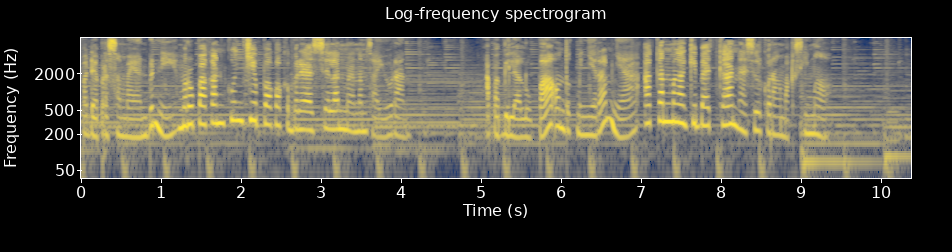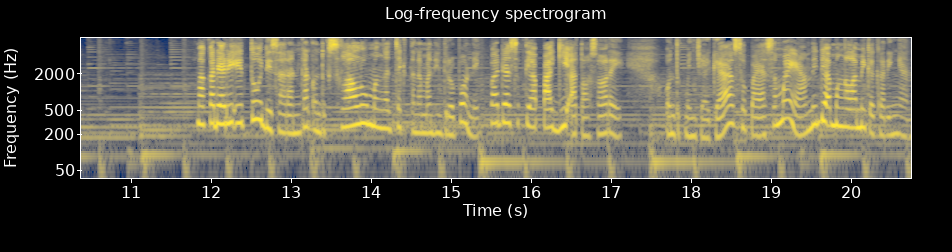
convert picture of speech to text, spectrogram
Pada persemaian benih merupakan kunci pokok keberhasilan menanam sayuran. Apabila lupa untuk menyiramnya, akan mengakibatkan hasil kurang maksimal. Maka dari itu disarankan untuk selalu mengecek tanaman hidroponik pada setiap pagi atau sore untuk menjaga supaya semaian tidak mengalami kekeringan.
